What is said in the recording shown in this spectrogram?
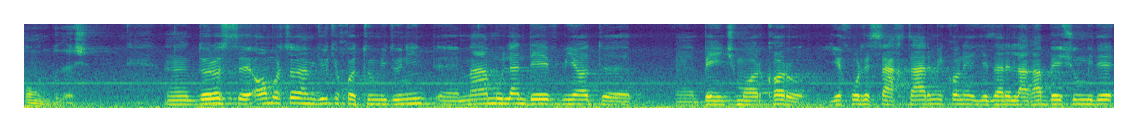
پوند بودش. درسته. آمورتا همینجوری که خودتون می‌دونید معمولا دیو میاد benchmark ها رو یه خورده سختتر می‌کنه یه ذره لقب بهشون میده.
